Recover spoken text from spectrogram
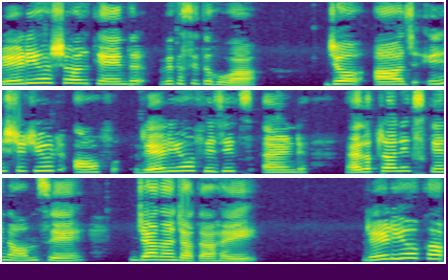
रेडियो शोध केंद्र विकसित हुआ, जो आज institute of radio physics and electronics के नाम से जाना जाता है। रेडियो का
